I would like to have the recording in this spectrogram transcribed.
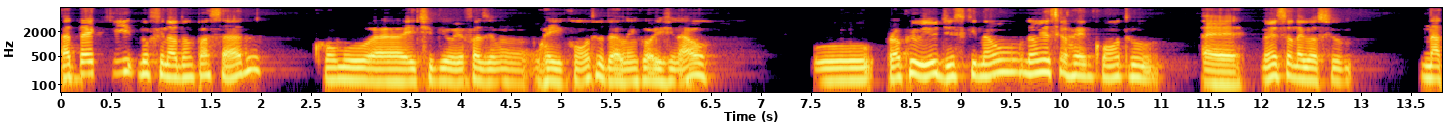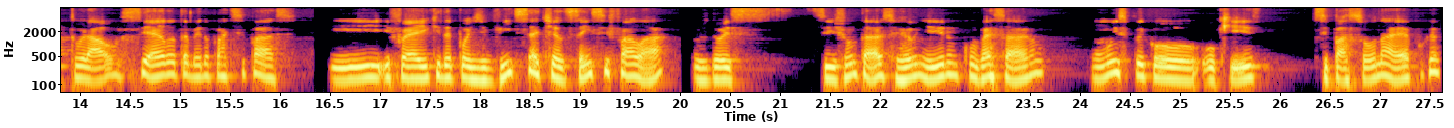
Até que no final do ano passado, como a HBO ia fazer um, um reencontro do elenco original, o próprio Will disse que não, não ia ser um reencontro, é, não ia ser um negócio natural se ela também não participasse. E, e foi aí que depois de 27 anos sem se falar, os dois se juntaram, se reuniram, conversaram Um explicou o que se passou na época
